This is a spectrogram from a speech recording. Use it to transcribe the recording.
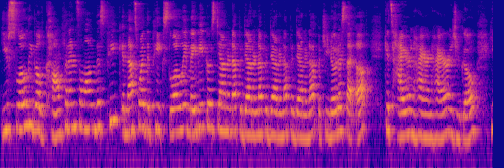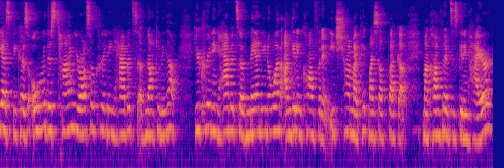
You slowly build confidence along this peak, and that's why the peak slowly, maybe it goes down and up and down and up and down and up and down and up, but you notice that up gets higher and higher and higher as you go. Yes, because over this time, you're also creating habits of not giving up. You're creating habits of, man, you know what? I'm getting confident. Each time I pick myself back up, my confidence is getting higher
